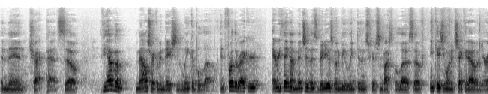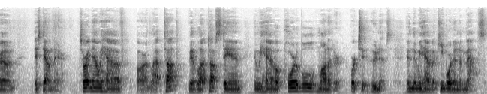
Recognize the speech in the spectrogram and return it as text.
and then trackpad. So if you have a mouse recommendation, link it below. And for the record, everything I mentioned in this video is going to be linked in the description box below. So if, in case you want to check it out on your own, it's down there. So right now we have our laptop, we have a laptop stand, and we have a portable monitor, or two, who knows. And then we have a keyboard and a mouse.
